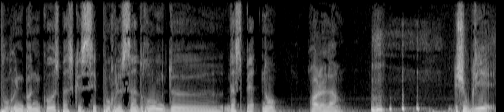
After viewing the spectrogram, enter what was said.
pour une bonne cause parce que c'est pour le syndrome de d'Asper. Non, oh là là, j'ai oublié.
